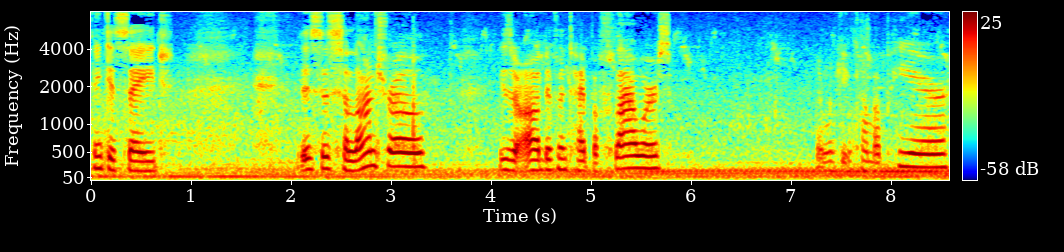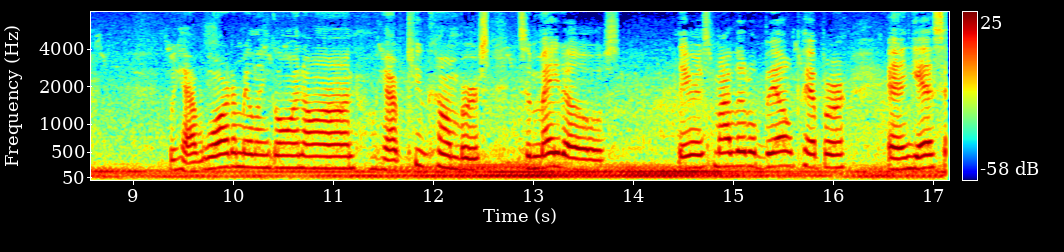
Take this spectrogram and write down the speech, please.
I think it's sage. This is cilantro. These are all different type of flowers. Then we can come up here. We have watermelon going on. We have cucumbers, tomatoes. There's my little bell pepper. And yes,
